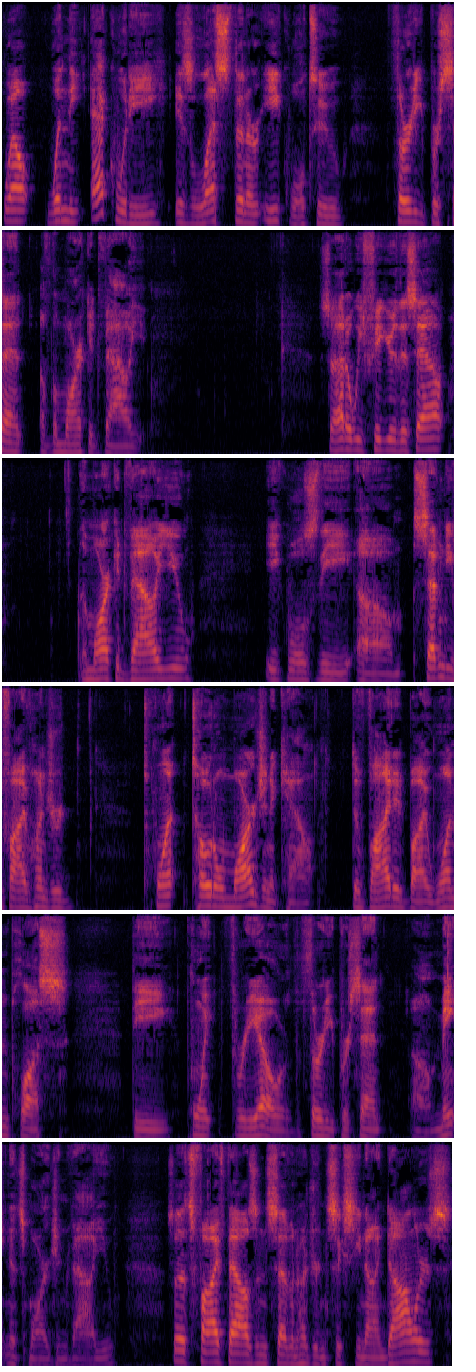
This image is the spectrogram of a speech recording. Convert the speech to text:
Well, when the equity is less than or equal to 30% of the market value. So, how do we figure this out? The market value equals the um, 7,500 tw- total margin account divided by 1 plus the 0.30 or the 30% uh, maintenance margin value. So that's $5,769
